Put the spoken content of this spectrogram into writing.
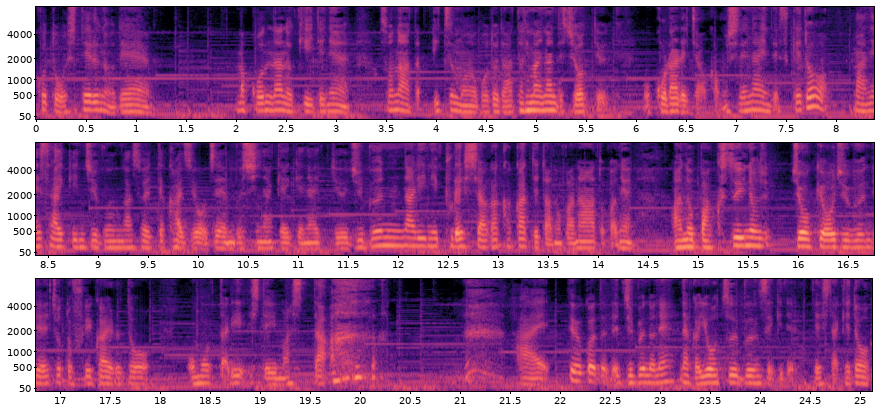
ことをしてるので、まあ、こんなの聞いてね、そのあたいつものことで当たり前なんですよって怒られちゃうかもしれないんですけど、まあね、最近自分がそうやって家事を全部しなきゃいけないっていう自分なりにプレッシャーがかかってたのかなとかね、あの爆睡の状況を自分でちょっと振り返ると思ったりしていました。はい。ということで、自分のね、なんか腰痛分析ででしたけど、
